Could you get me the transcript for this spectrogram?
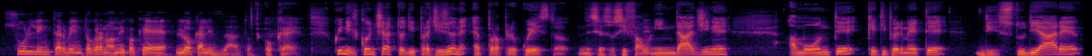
sull'intervento agronomico che è localizzato. Ok, quindi il concetto di precisione è proprio questo, nel senso si fa sì. un'indagine a monte che ti permette di studiare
